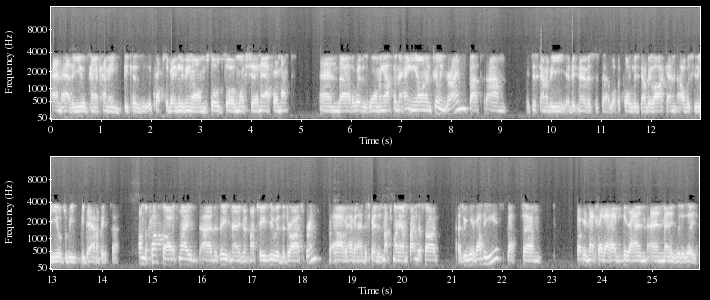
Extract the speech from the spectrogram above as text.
and how the yield's going to come in because the crops have been living on stored soil moisture now for a month, and uh, the weather's warming up and they're hanging on and filling grain, but um, it's just going to be a bit nervous as to what the quality is going to be like, and obviously the yields will be, be down a bit. So on the plus side, it's made uh, disease management much easier with the dry spring. Uh, we haven't had to spend as much money on fungicide as we would have other years, but um, but we'd much rather have the rain and manage the disease.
